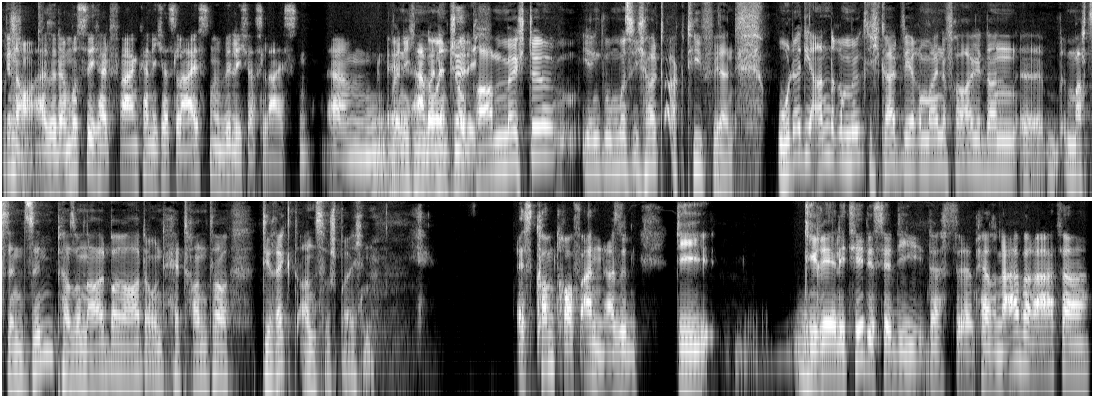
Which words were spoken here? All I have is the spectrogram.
Genau, stimmt. also da muss ich halt fragen, kann ich das leisten und will ich das leisten? Ähm, Wenn ich einen neuen natürlich. Job haben möchte, irgendwo muss ich halt aktiv werden. Oder die andere Möglichkeit wäre meine Frage dann, äh, macht es denn Sinn, Personalberater und Headhunter direkt anzusprechen? Es kommt drauf an. Also die, die Realität ist ja die, dass äh, Personalberater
